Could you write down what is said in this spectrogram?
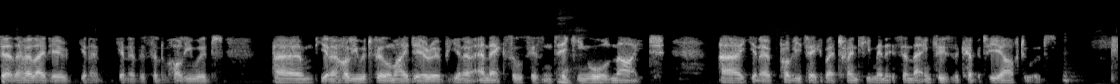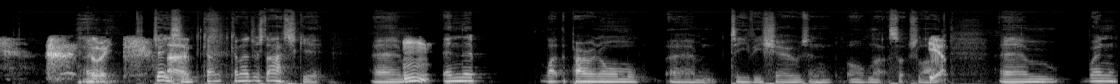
So the whole idea, you know, you know, the sort of Hollywood, um, you know, Hollywood film idea of you know an exorcism taking all night, uh, you know, probably take about twenty minutes, and that includes the cup of tea afterwards. Sorry, uh, Jason. can can I just ask you, um, mm. in the like the paranormal um, TV shows and all that such like, yeah. Um, when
